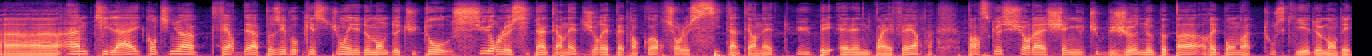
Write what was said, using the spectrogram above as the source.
un petit like, continuez à faire à poser vos questions et les demandes de tutos sur le site internet. Je répète encore sur le site internet upln.fr parce que sur la chaîne YouTube, je ne peux pas répondre à tout ce qui est demandé,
